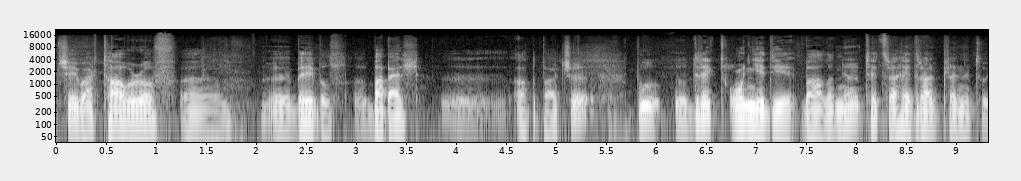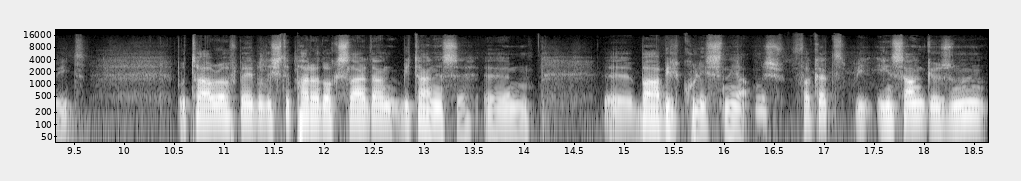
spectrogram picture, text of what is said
şey var. Tower of e, e, Babel, Babel e, adlı parça. Bu e, direkt 17'ye bağlanıyor. Tetrahedral planetoid. Bu Tower of Babel işte paradokslardan bir tanesi. Ee, e, Babil Kulesi'ni yapmış. Fakat bir insan gözünün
